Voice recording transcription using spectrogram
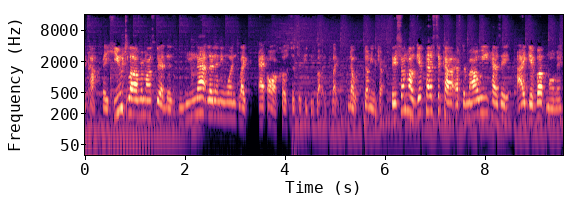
Kā, a huge lava monster that does not let anyone, like, at all close to Te body. Like, no, don't even try. They somehow get past Te Kā after Maui has a I give up moment.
